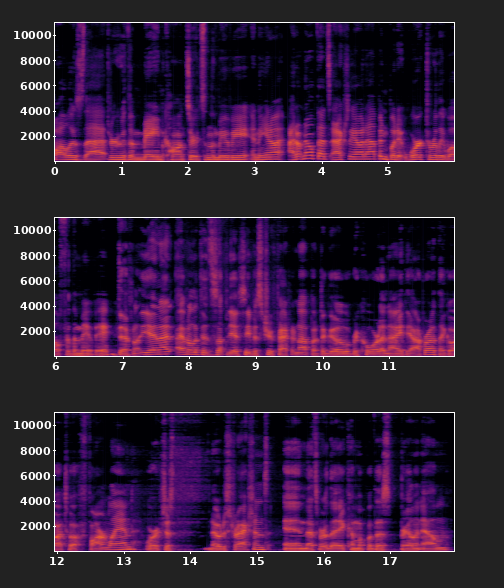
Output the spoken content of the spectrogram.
follows that through the main concerts in the movie. And you know, I don't know if that's actually how it happened, but it worked really well for the movie. Definitely. Yeah, and I, I haven't looked at this up yet to see if it's true fact or not, but to go record a night at the opera, they go out to a farmland where it's just no distractions, and that's where they come up with this brilliant album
